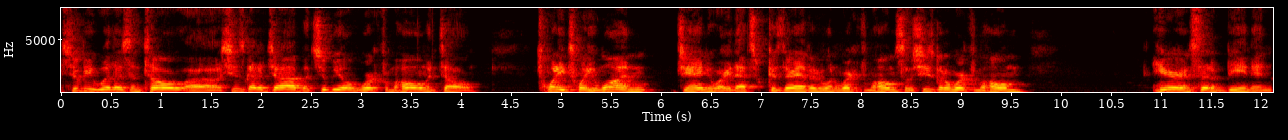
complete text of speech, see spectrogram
she'll be with us until uh, she's got a job, but she'll be able to work from home until 2021 January. That's because they have everyone working from home. So she's going to work from home here instead of being in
